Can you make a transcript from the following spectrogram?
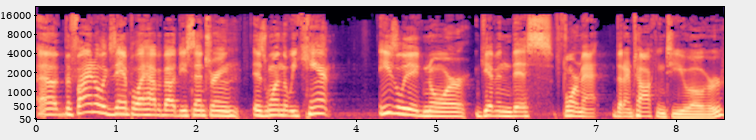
Uh, the final example I have about decentering is one that we can't easily ignore given this format that I'm talking to you over,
